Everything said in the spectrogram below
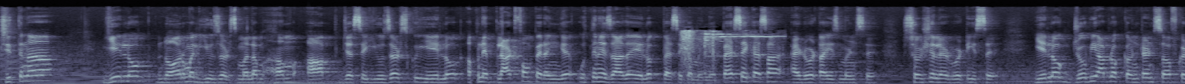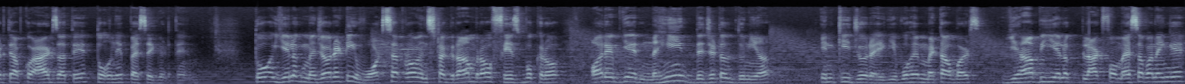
जितना ये लोग नॉर्मल यूज़र्स मतलब हम, आप जैसे यूज़र्स को ये लोग अपने प्लेटफॉर्म पे रहेंगे उतने ज़्यादा ये लोग पैसे कमेंगे। पैसे कैसा? एडवर्टाइजमेंट से सोशल एडवर्टीज से। ये लोग जो भी आप लोग कंटेंट सर्व करते हैं, आपको एड्स आते हैं तो उन्हें पैसे गिरते हैं। तो ये लोग मेजोरिटी व्हाट्सएप रहो इंस्टाग्राम रहो फेसबुक रहो, और अब ये नहीं डिजिटल दुनिया, इनकी जो रहेगी, वो है मेटावर्स यहाँ भी ये लोग प्लेटफॉर्म ऐसा बनेंगे,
